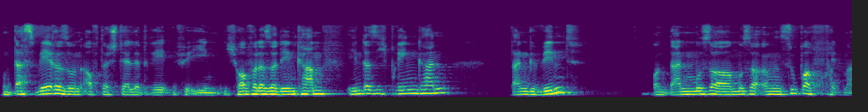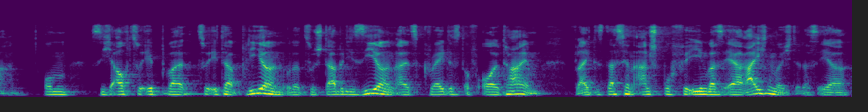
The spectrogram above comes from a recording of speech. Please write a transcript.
Und das wäre so ein auf der Stelle treten für ihn. Ich hoffe, dass er den Kampf hinter sich bringen kann, dann gewinnt und dann muss er, muss er irgendeinen Superfight machen, um sich auch zu, zu etablieren oder zu stabilisieren als Greatest of All Time. Vielleicht ist das ja ein Anspruch für ihn, was er erreichen möchte, dass er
